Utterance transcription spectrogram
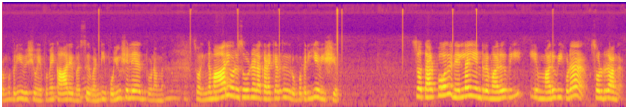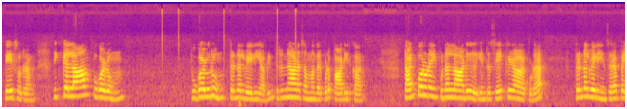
ரொம்ப பெரிய விஷயம். எப்பவுமே காரு பஸ்ஸு வண்டி பொல்யூஷன்லேயே இருந்துரும் நம்ம. ஸோ இந்த மாதிரி ஒரு சூழ்நிலை கிடைக்கிறது ரொம்ப பெரிய விஷயம். ஸோ தற்போது நெல்லை என்று மருவி மருவி கூட சொல்கிறாங்க பேர் சொல்கிறாங்க திக்கெல்லாம் புகழும் புகழுறும் திருநெல்வேலி அப்படின்னு திருஞான சம்பந்தர் கூட பாடியிருக்காரு. தன் பொருணை புனல்நாடு என்று சேக்கிழார் கூட திருநெல்வேலியின் சிறப்பை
